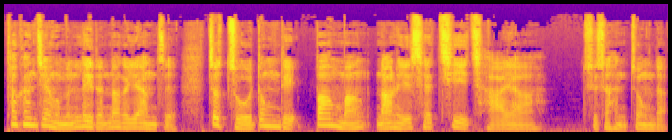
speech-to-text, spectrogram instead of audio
他看见我们累的那个样子，就主动地帮忙拿了一些器材啊，其实很重的。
